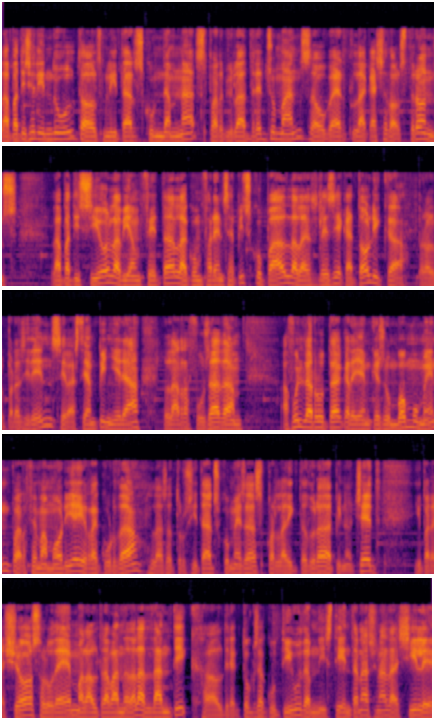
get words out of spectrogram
La petició d'indult als militars condemnats per violar drets humans ha obert la caixa dels trons. La petició l'havien feta la Conferència Episcopal de l'Església Catòlica, però el president, Sebastián Piñera, l'ha refusada. A full de ruta creiem que és un bon moment per fer memòria i recordar les atrocitats comeses per la dictadura de Pinochet. I per això saludem a l'altra banda de l'Atlàntic el director executiu d'Amnistia Internacional a Xile,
